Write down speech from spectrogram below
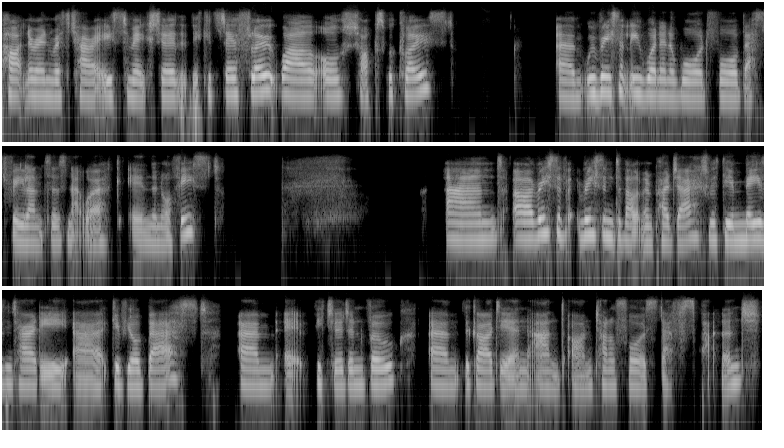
partnering with charities to make sure that they could stay afloat while all shops were closed. Um, we recently won an award for Best Freelancers Network in the Northeast. And our recent, recent development project with the amazing charity uh, Give Your Best, um, it featured in Vogue, um, The Guardian, and on Channel 4's Steph's Packed Lunch.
